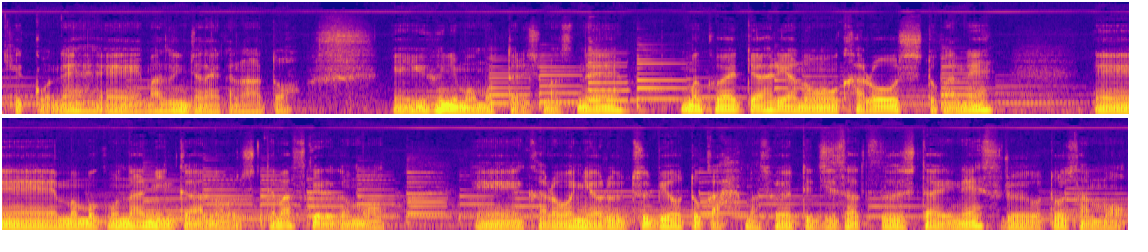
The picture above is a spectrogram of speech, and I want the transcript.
結構ね、えー、まずいんじゃないかなというふうにも思ったりしますね。まあ、加えてやはりあの過労死とかねえーまあ、僕も何人かあの知ってますけれども、えー、過労によるうつ病とか、まあ、そうやって自殺したりねするお父さんも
